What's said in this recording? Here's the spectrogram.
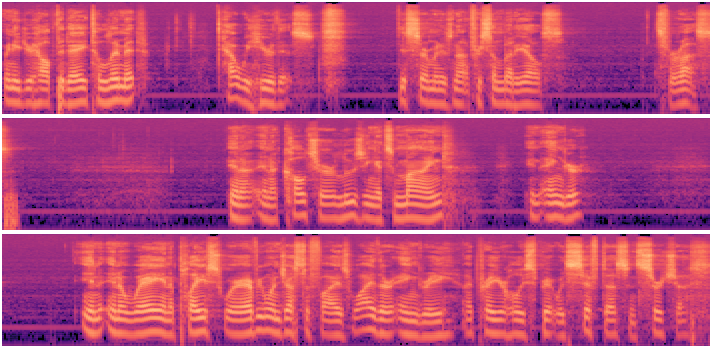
We need your help today to limit how we hear this. This sermon is not for somebody else, it's for us in a, in a culture losing its mind in anger, in, in a way, in a place where everyone justifies why they're angry, I pray your Holy Spirit would sift us and search us.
